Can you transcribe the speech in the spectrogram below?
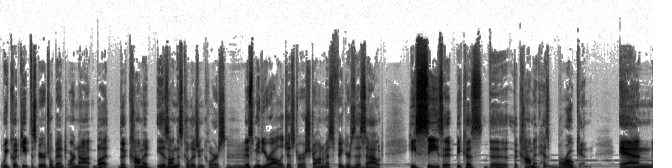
we could keep the spiritual bent or not, but the comet is on this collision course. Mm-hmm. This meteorologist or astronomist figures this out. He sees it because the the comet has broken. And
